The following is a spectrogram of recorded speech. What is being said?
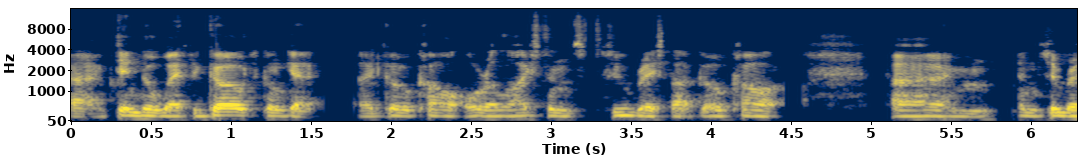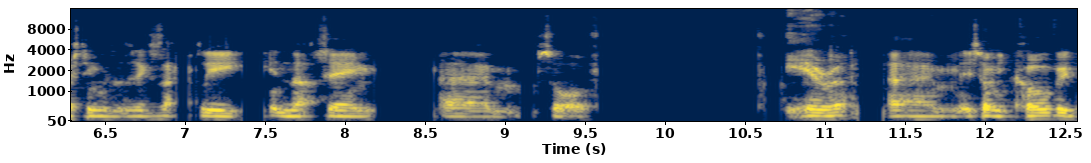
Uh, didn't know where to go to go and get a go kart or a license to race that go kart. Um, and sim racing was exactly in that same um, sort of era. Um, it's only COVID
